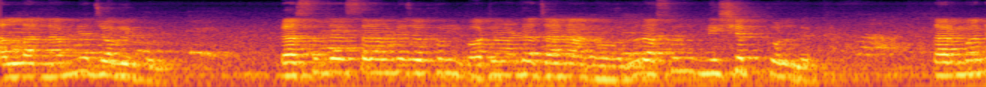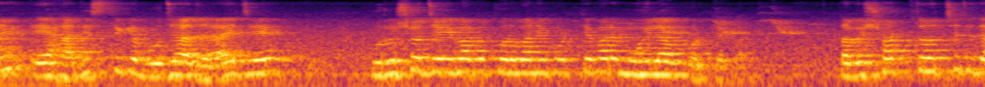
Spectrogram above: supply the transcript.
আল্লাহর নাম নিয়ে জবে করলেন। রাসুল্লাহ সাল্লামকে যখন ঘটনাটা জানানো হলো, রাসুল নিষেধ করলেন। তার মানে এই হাদিস থেকে বোঝা যায় যে পুরুষও যেইভাবে কোরবানি করতে পারে, মহিলাও করতে পারে। তবে শর্ত হচ্ছে যদি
